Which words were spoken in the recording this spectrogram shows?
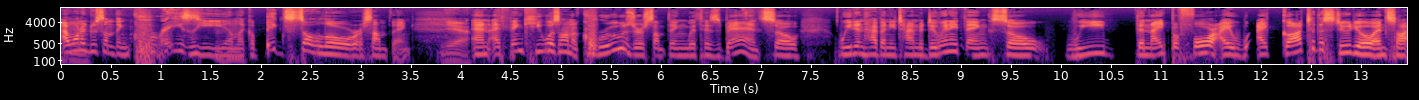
I want to mm-hmm. do something crazy and mm-hmm. like a big solo or something. Yeah. And I think he was on a cruise or something with his band. So we didn't have any time to do anything. So we, the night before, I, I got to the studio and saw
